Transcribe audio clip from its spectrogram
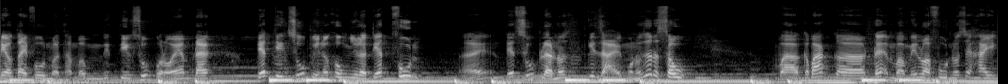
đeo tai phun và thẩm âm tiếng súp của nó em đang test tiếng súp thì nó không như là test full đấy, test súp là nó cái giải của nó rất là sâu. Và các bác ờ, đệm vào mấy loa full nó sẽ hay.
